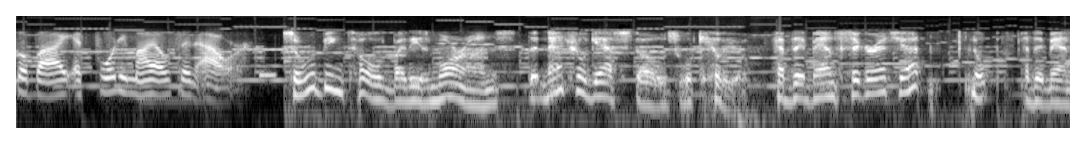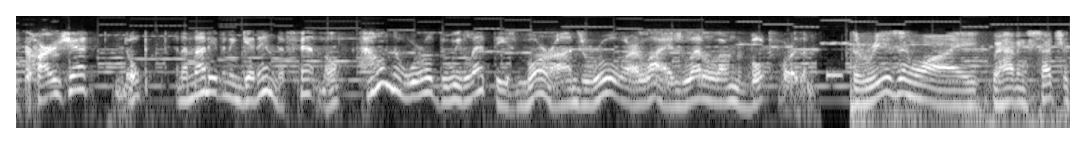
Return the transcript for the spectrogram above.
go by at 40 miles an hour. So we're being told by these morons that natural gas stoves will kill you. Have they banned cigarettes yet? Nope. Have they banned cars yet? Nope. And I'm not even going to get into fentanyl. How in the world do we let these morons rule our lives, let alone vote for them? The reason why we're having such a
